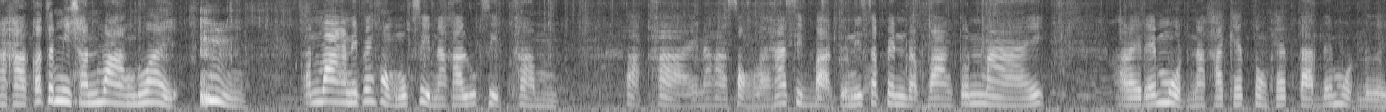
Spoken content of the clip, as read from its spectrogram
นะคะ ก็จะมีชั้นวางด้วย ชั้นวางอันนี้เป็นของลูกศิษย์นะคะ ลูกศิษย์ทำฝากขายนะคะ 250 บาท ตัวนี้จะเป็นแบบวางต้นไม้ อะไรได้หมดนะคะ แคปตรงแคปตัดได้หมดเลย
